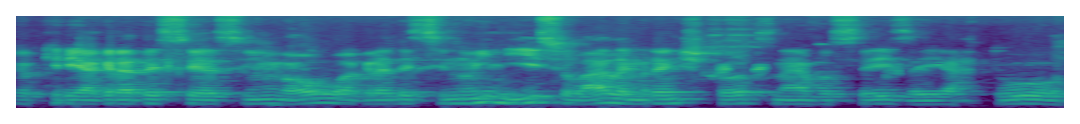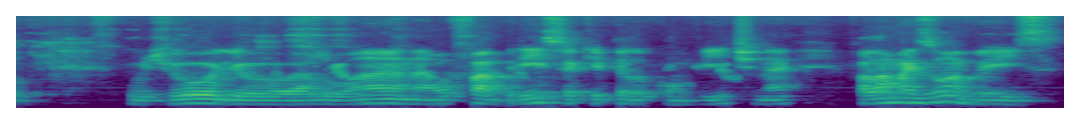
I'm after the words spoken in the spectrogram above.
Eu queria agradecer, assim, igual agradeci no início lá, lembrando de todos, né, vocês aí, Arthur, o Júlio, a Luana, o Fabrício aqui pelo convite, né, falar mais uma vez,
